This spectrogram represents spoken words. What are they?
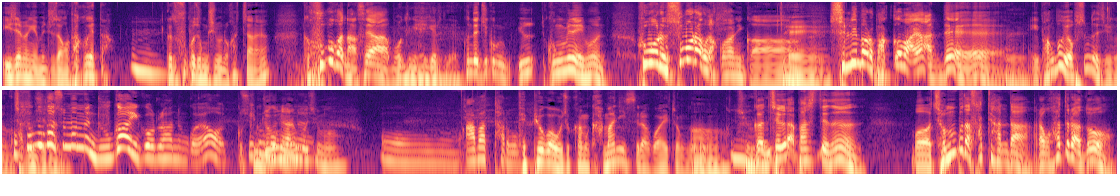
이재명의 민주당을 바꾸겠다. 음. 그래서 후보 중심으로 갔잖아요. 그러니까 후보가 나서야 모든 게 해결이 돼요. 근데 지금 윤- 국민의힘은 후보는 숨으라고 자꾸 하니까 네. 슬림바로 바꿔봐야 안 돼. 네. 이 방법이 없습니다 지금. 그. 후보가 숨으면 누가 이거를 하는 거예요? 지금 김종인이 하는 거지 뭐. 어, 아바타로. 대표가 오죽하면 가만히 있으라고 할 정도로. 어. 그러니까 제가 봤을 때는 뭐 전부 다 사퇴한다라고 하더라도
